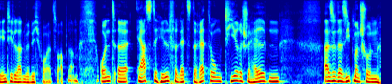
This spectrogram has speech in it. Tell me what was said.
Den Titel hatten wir nicht vorher zur Abnahme. Und äh, Erste Hilfe, letzte Rettung, tierische Helden, also da sieht man schon,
